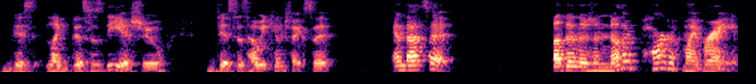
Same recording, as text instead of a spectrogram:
this like this is the issue. This is how we can fix it. And that's it. But then there's another part of my brain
